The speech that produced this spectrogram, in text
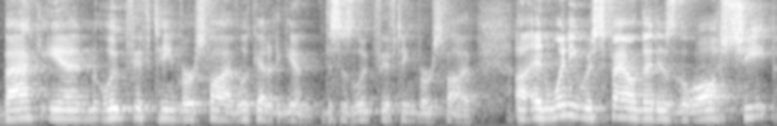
back in Luke 15, verse 5. Look at it again. This is Luke 15, verse 5. Uh, and when he was found, that is the lost sheep,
